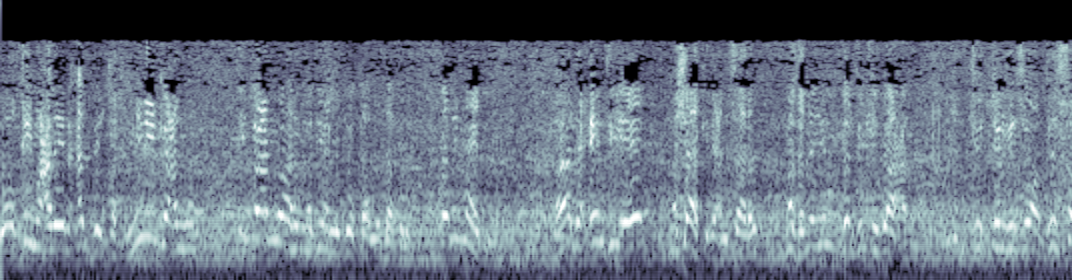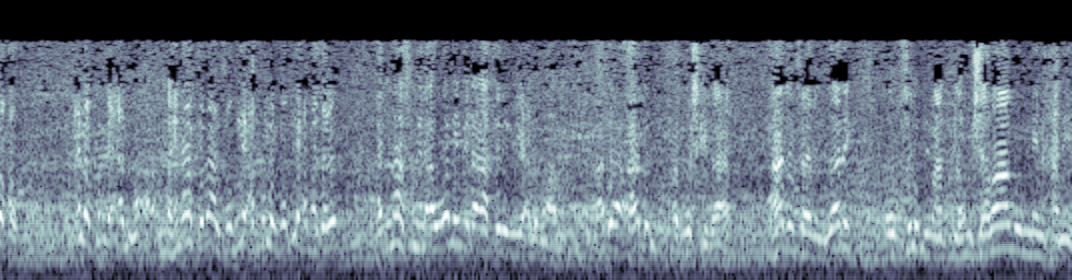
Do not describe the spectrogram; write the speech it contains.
واقيم عليه الحد بالقتل. مين يجي عنه؟ يجي عنه أهل المدينة اللي كانوا ذاك الوقت ما يدري هذا الحين في إيه؟ مشاكل يعني صارت. مثلا ينقل في الإذاعة في التلفزيون في الصحف. على كل حال ما هناك لا الفضيحة كل الفضيحة مثلا الناس من أولهم إلى آخرهم يعلموا هذا. هذا هذا المشكلة. هذا فلذلك ارسلوا بما لهم شراب من حميم،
